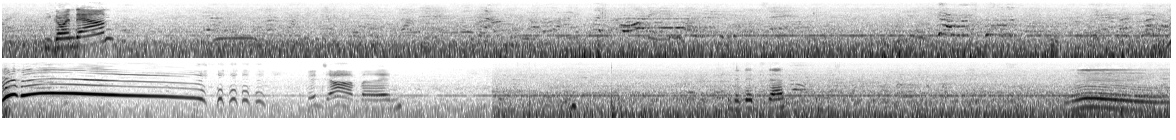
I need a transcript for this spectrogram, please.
fun. You going down? job, bud. Is it good stuff? Mmm.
